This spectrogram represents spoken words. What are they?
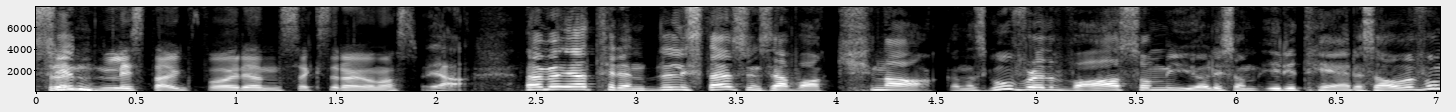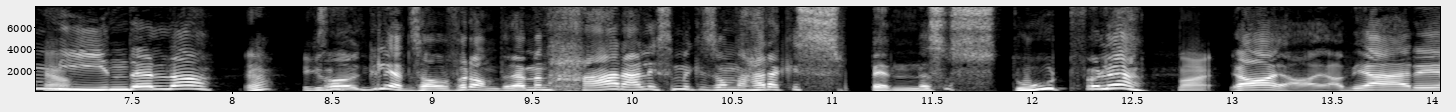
syn. Trenden Listhaug får en sekser av Jonas. Ja. Nei, men ja, Trenden Listhaug syns jeg var knakende god, for det var så mye å liksom irritere seg over for min del. da Ja, ikke Og glede seg over for andre. Men her er liksom ikke sånn Her er ikke spennet så stort, føler jeg. Nei. Ja, ja, ja, Vi er i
